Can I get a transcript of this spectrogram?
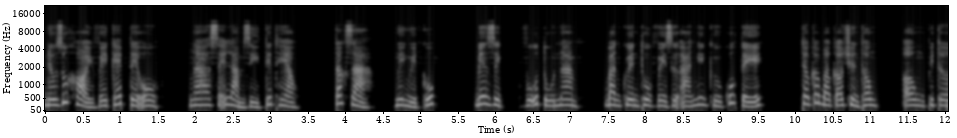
Nếu rút khỏi WTO, Nga sẽ làm gì tiếp theo? Tác giả, Nguyễn Nguyệt Cúc. Biên dịch, Vũ Tú Nam. Bản quyền thuộc về dự án nghiên cứu quốc tế. Theo các báo cáo truyền thông, ông Peter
